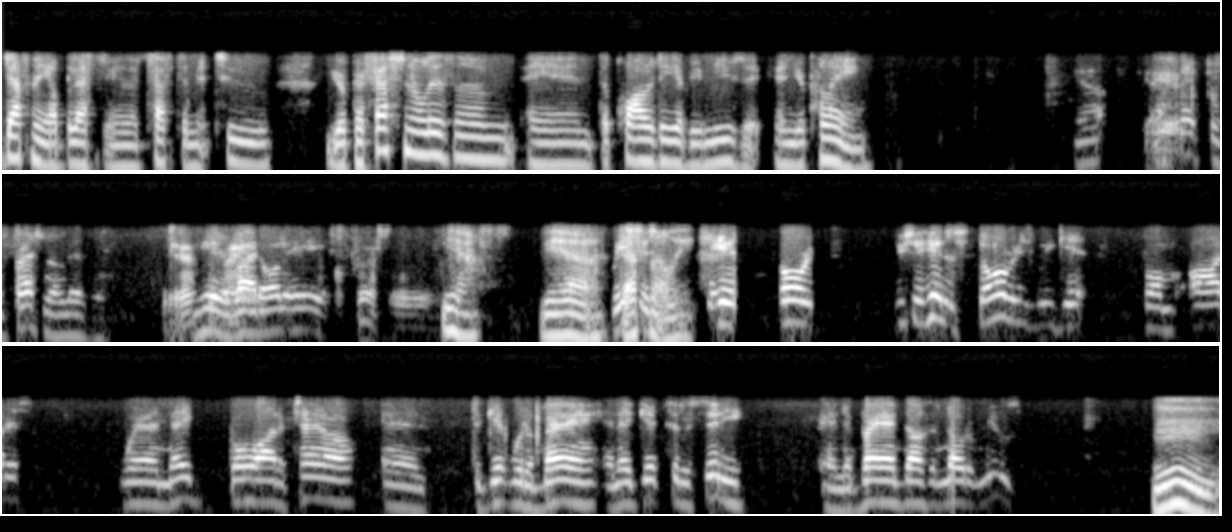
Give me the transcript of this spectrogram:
definitely a blessing and a testament to your professionalism and the quality of your music and your playing. Yeah. Yeah. That's that professionalism. Yeah, You hit it right on the head. Professional. Yeah, yeah, We definitely. You hear the. You you should hear the stories we get from artists when they go out of town and to get with a band and they get to the city and the band doesn't know the music. Mm.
